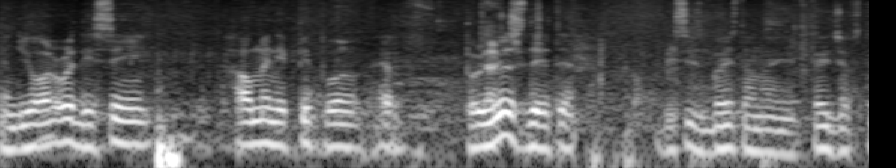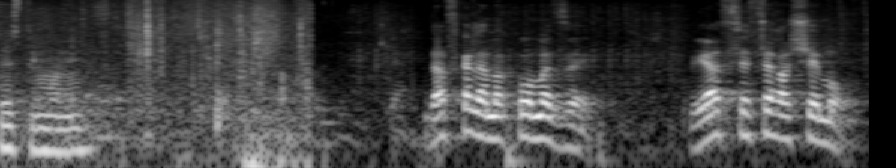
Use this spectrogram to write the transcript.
and you already see how many people have perused it. This is based on a page of testimony. דווקא למקום הזה, ליד ספר השמות,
